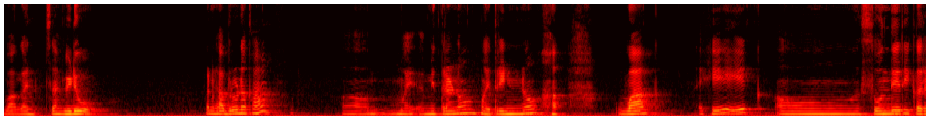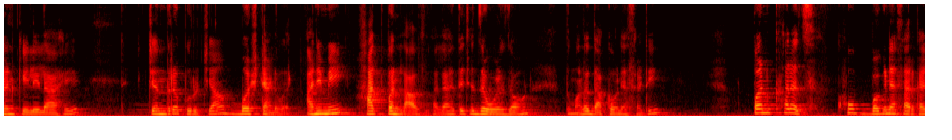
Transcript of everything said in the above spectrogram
वाघांचा व्हिडिओ. पण घाबरू नका. मै मित्रांनो मैत्रिणींनो वाघ हे एक सौंदर्यीकरण केलेलं आहे चंद्रपूरच्या बसस्टँडवर आणि मी हात पण लावलेला आहे त्याच्याजवळ जाऊन तुम्हाला दाखवण्यासाठी. पण खरंच खूप बघण्यासारखा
